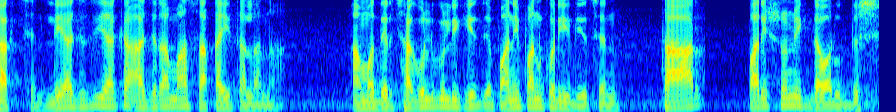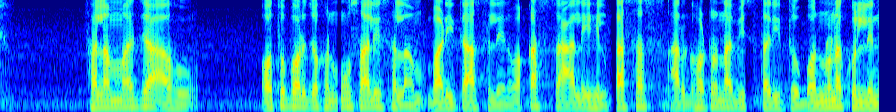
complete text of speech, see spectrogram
ডাকছেন। লিয়াজিয়াকা আজরামা সাকাই তালানা আমাদের ছাগলগুলিকে যে পানি পান করিয়ে দিয়েছেন, তার পারিশ্রমিক দেওয়ার উদ্দেশ্যে। ফালাম্মা যা আহু অতপর যখন মুসা আলি সাল্লাম বাড়িতে আসলেন ওয়াকাসা আলিহিল কাসাস, আর ঘটনা বিস্তারিত বর্ণনা করলেন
